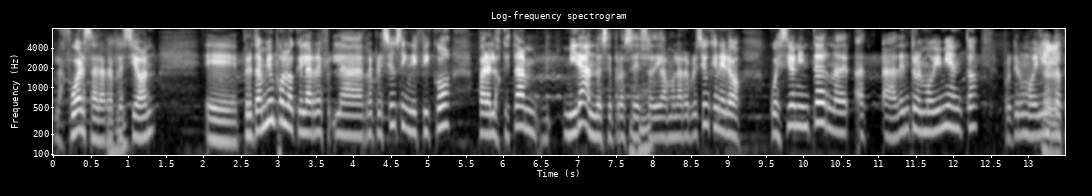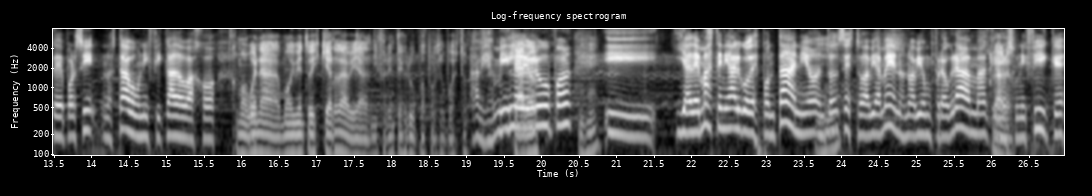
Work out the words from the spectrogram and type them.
la fuerza de la represión, eh, pero también por lo que la, ref- la represión significó para los que estaban mirando ese proceso. Digamos, la represión generó cohesión interna adentro del movimiento, porque era un movimiento Claro. que de por sí no estaba unificado bajo Como buena movimiento de izquierda había diferentes grupos, por supuesto. había miles de grupos y, y además tenía algo de espontáneo, entonces todavía menos, no había un programa que Claro. los unifique.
